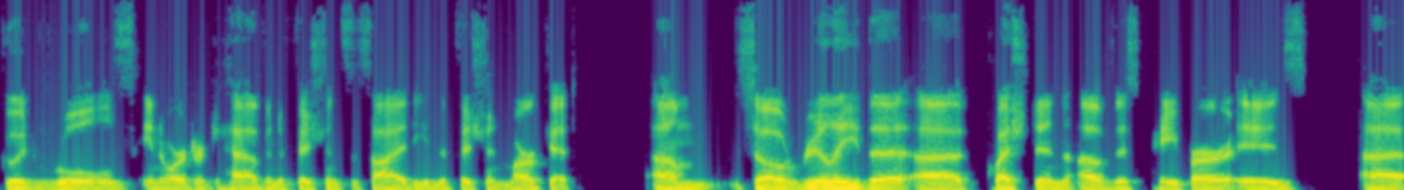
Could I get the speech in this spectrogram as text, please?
good rules in order to have an efficient society and efficient market. Um, so really, the uh, question of this paper is uh,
